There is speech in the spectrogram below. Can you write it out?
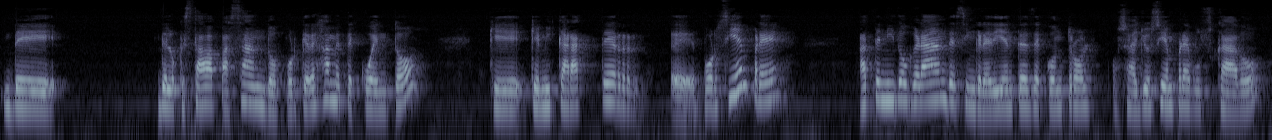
de, de lo que estaba pasando, porque déjame te cuento que, mi carácter eh, por siempre ha tenido grandes ingredientes de control, o sea, yo siempre he buscado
